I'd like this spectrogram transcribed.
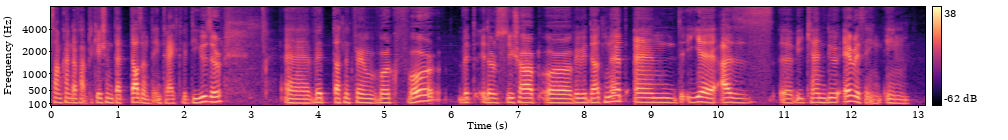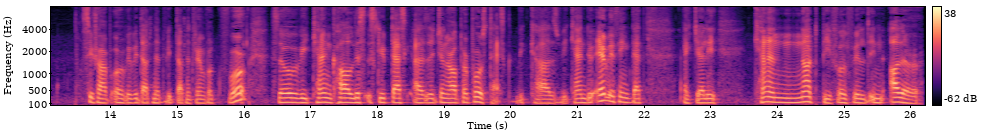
some kind of application that doesn't interact with the user uh, with .NET Framework 4 with either C Sharp or VB.NET and yeah as uh, we can do everything in C Sharp or VB.NET with .NET Framework 4 so we can call this script task as a general purpose task because we can do everything that actually cannot be fulfilled in other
